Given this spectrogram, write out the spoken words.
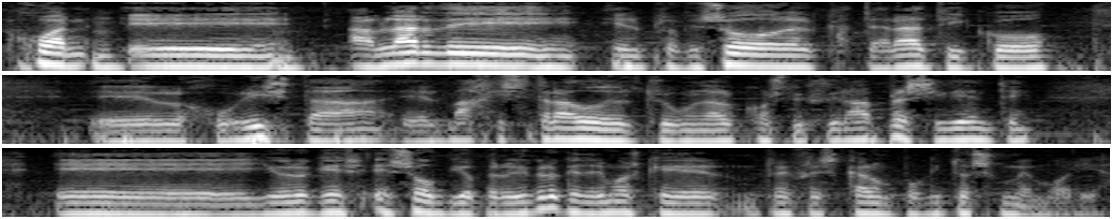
Juan, mm. eh, mm. hablar de el profesor, el catedrático, el jurista, el magistrado del Tribunal Constitucional, presidente, eh, yo creo que es, obvio, pero yo creo que tenemos que refrescar un poquito su memoria.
